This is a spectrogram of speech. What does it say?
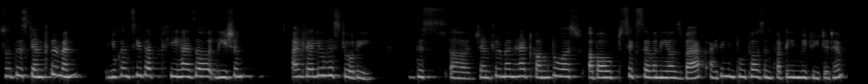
So this gentleman, you can see that he has a lesion. I'll tell you his story. This uh, gentleman had come to us about six, seven years back. I think in 2013, we treated him.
